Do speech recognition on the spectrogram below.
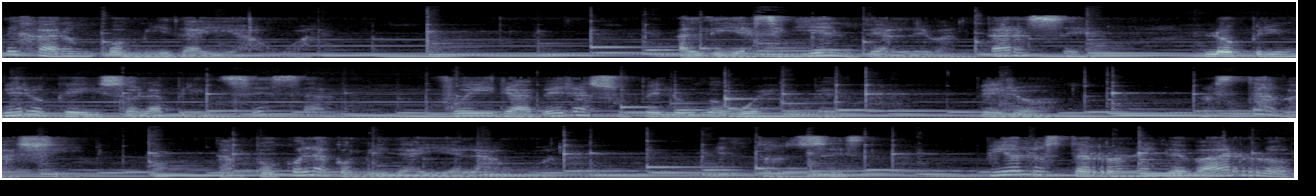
dejaron comida y agua. Al día siguiente, al levantarse, lo primero que hizo la princesa fue ir a ver a su peludo huésped, pero no estaba allí, tampoco la comida y el agua. Entonces vio los terrones de barro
